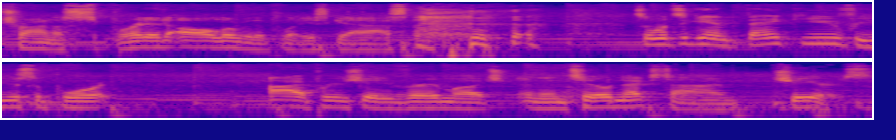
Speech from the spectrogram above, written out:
trying to spread it all over the place, guys. so, once again, thank you for your support. I appreciate it very much. And until next time, cheers.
